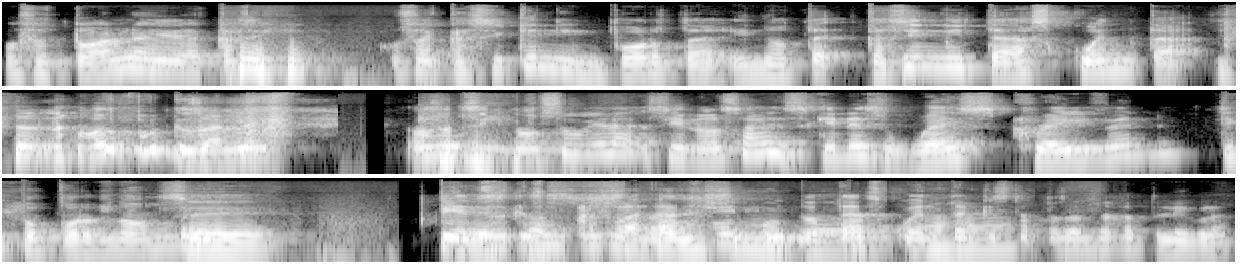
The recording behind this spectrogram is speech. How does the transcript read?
O sea, toda la idea casi, o sea, casi que ni importa y no te, casi ni te das cuenta, nada más porque sale, o sea, si no subiera, si no sabes quién es Wes Craven, tipo por nombre, Sí. Piensas que es un personaje y no te das cuenta Ajá. está pasando en la película.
